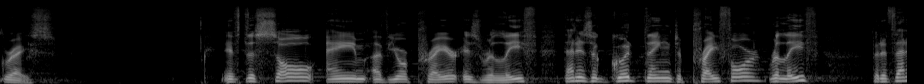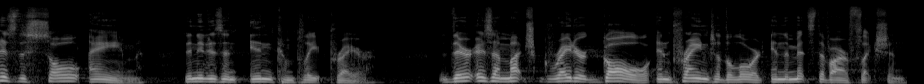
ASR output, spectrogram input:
grace. If the sole aim of your prayer is relief, that is a good thing to pray for, relief. But if that is the sole aim, then it is an incomplete prayer. There is a much greater goal in praying to the Lord in the midst of our affliction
